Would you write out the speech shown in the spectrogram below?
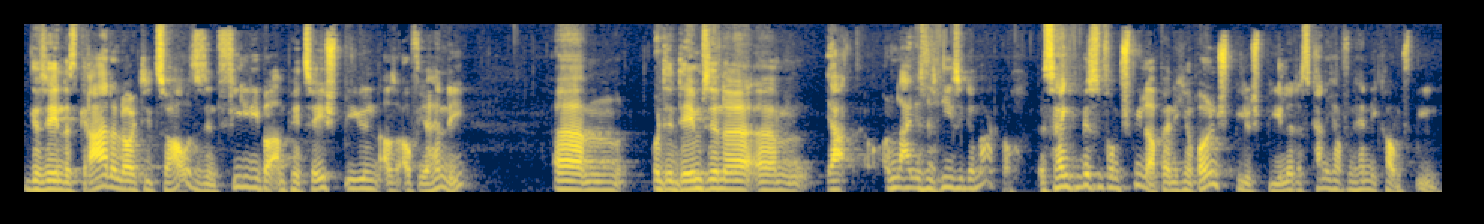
gesehen, dass gerade Leute, die zu Hause sind, viel lieber am PC spielen als auf ihr Handy. Ähm, und in dem Sinne, ähm, ja, online ist ein riesiger Markt noch. Es hängt ein bisschen vom Spiel ab. Wenn ich ein Rollenspiel spiele, das kann ich auf dem Handy kaum spielen,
